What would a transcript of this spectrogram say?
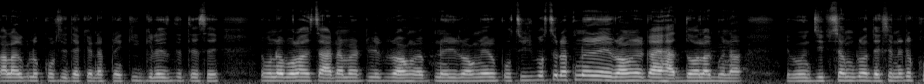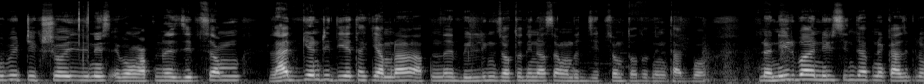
কালারগুলো করছি, দেখেন আপনি কি গ্লেস দিতেছে। এবং বলা হয় চায়না ম্যাটেরিয়াল রং, আপনার এই রঙের পঁচিশ বছর আপনার এই রঙের গায়ে হাত দেওয়া লাগবে না। এবং জিপসামগুলো দেখছেন, এটা খুবই টেকসই জিনিস এবং আপনার জিপসাম লাইফ গ্যারান্টি দিয়ে থাকি আমরা। আপনাদের বিল্ডিং যতদিন আছে, আমাদের জিপসাম ততদিন থাকব। আপনার নির্ভয়, নিশ্চিন্তে আপনি কাজগুলো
